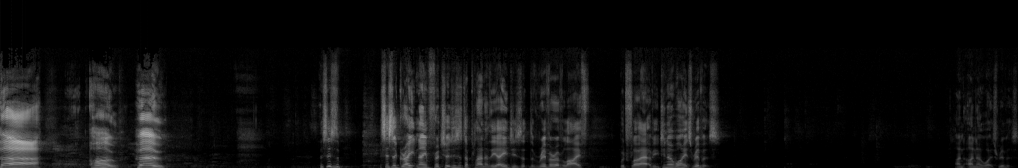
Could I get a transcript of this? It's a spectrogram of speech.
Ah, oh, oh. This is the this is a great name for a church. This is the plan of the ages that the river of life would flow out of you. Do you know why it's rivers? I, I know why it's rivers.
